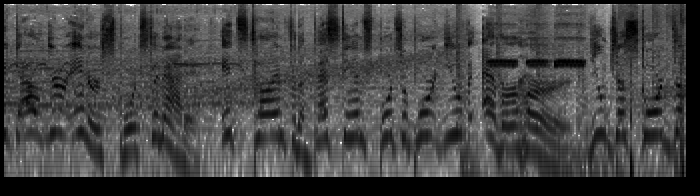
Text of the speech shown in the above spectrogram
break out your inner sports fanatic. It's time for the best damn sports report you've ever heard. You just scored the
